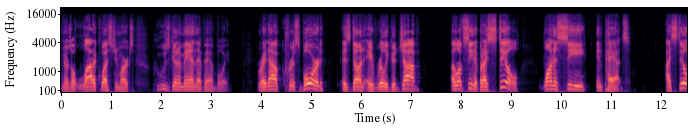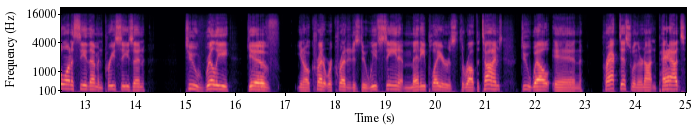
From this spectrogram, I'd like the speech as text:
there's a lot of question marks. Who's going to man that bad boy? Right now, Chris Board has done a really good job. I love seeing it, but I still want to see in pads. I still want to see them in preseason to really give, you know, credit where credit is due. We've seen many players throughout the times do well in practice when they're not in pads,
